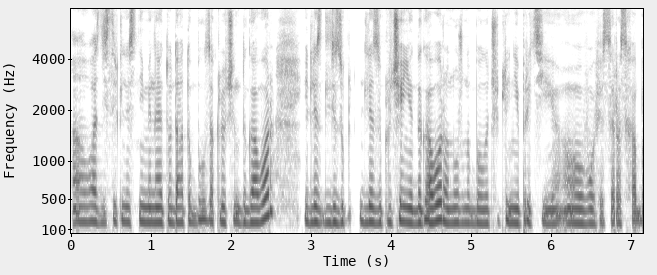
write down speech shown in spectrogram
а, у вас действительно с ними на эту дату был заключен договор, и для, для, для заключения договора нужно было чуть ли не прийти э, в офис РСХБ.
